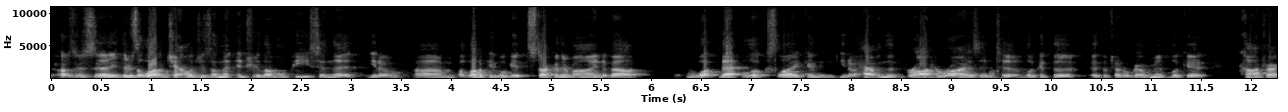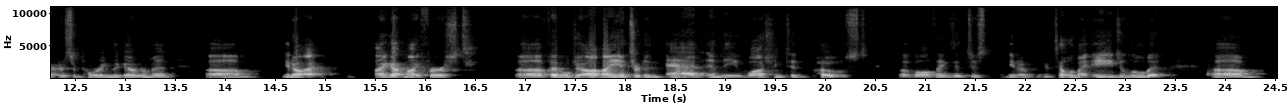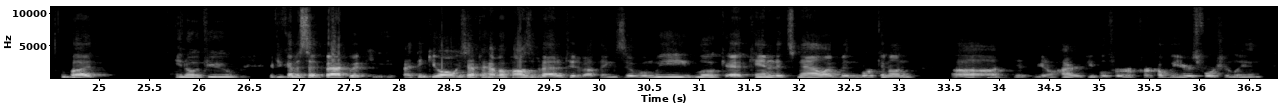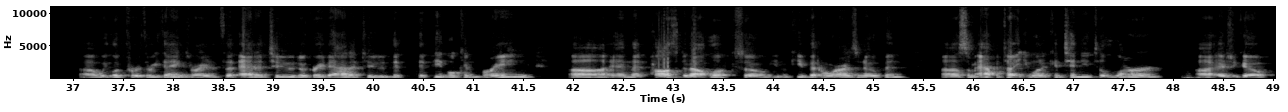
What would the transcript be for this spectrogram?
I was going to say, there's a lot of challenges on that entry level piece, and that you know, um, a lot of people get stuck in their mind about what that looks like, and you know, having the broad horizon to look at the at the federal government, look at contractors supporting the government. Um, you know, I I got my first uh, federal job. I answered an ad in the Washington Post, of all things. It just you know, telling my age a little bit, um, but you know, if you if you kind of set back, but I think you always have to have a positive attitude about things. So when we look at candidates now, I've been working on, uh, you know, hiring people for, for a couple years, fortunately. And uh, we look for three things, right? It's that attitude, a great attitude that, that people can bring uh, and that positive outlook. So, you know, keep that horizon open, uh, some appetite. You want to continue to learn uh, as you go.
